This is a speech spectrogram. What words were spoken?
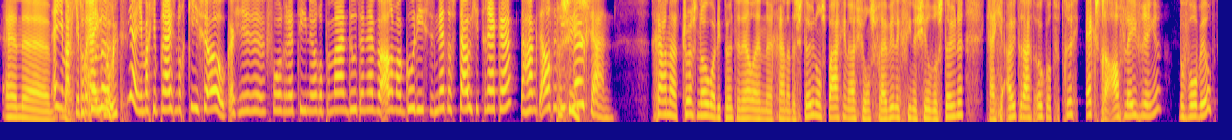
En, En je nou, mag je prijs nog, ja, je mag je prijs nog kiezen ook. Als je voor eh, 10 euro per maand doet, dan hebben we allemaal goodies. Dus net als touwtje trekken, daar hangt altijd iets leuks aan. Ga naar trustnobody.nl en eh, ga naar de steun ons pagina als je ons vrijwillig financieel wil steunen. Krijg je uiteraard ook wat voor terug. Extra afleveringen, bijvoorbeeld.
